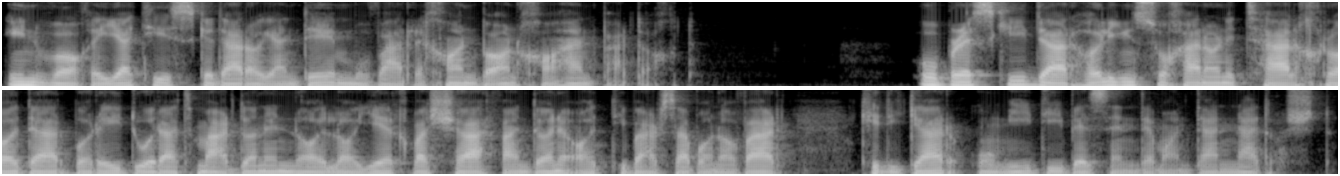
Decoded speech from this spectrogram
این واقعیتی است که در آینده مورخان به آن خواهند پرداخت. اوبرسکی در حال این سخنان تلخ را درباره دولت مردان نالایق و شهروندان عادی بر زبان آورد که دیگر امیدی به زنده ماندن نداشت.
